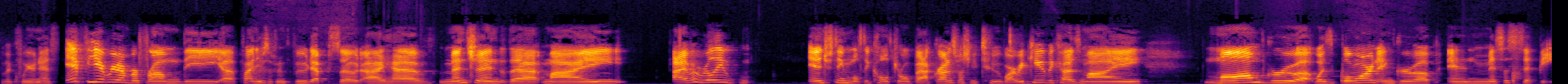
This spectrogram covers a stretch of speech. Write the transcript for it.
the queerness. If you remember from the uh, Find Yourself in Food episode, I have mentioned that my I have a really interesting multicultural background, especially to barbecue, because my mom grew up, was born and grew up in Mississippi.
